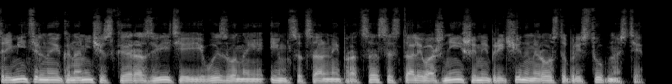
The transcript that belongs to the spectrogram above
Стремительное экономическое развитие и вызванные им социальные процессы стали важнейшими причинами роста преступности.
